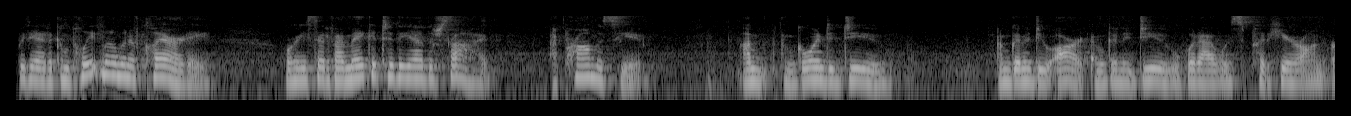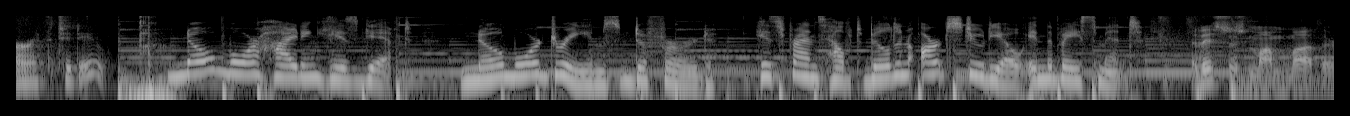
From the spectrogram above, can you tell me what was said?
But he had a complete moment of clarity where he said, if I make it to the other side, I promise you, I'm, I'm going to do, I'm going to do art. I'm going to do what I was put here on earth to do. No more hiding his gift. No more dreams deferred. His friends helped build an art studio in the basement. This is my mother.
